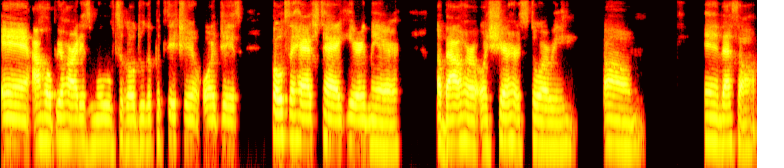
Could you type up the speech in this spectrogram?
And I hope your heart is moved to go do the petition or just post a hashtag here and there about her or share her story. Um, and that's all.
